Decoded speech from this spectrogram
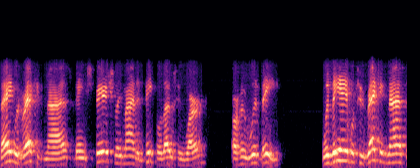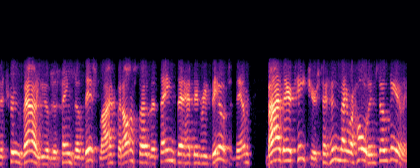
They would recognize, being spiritually minded people, those who were or who would be, would be able to recognize the true value of the things of this life, but also the things that had been revealed to them by their teachers to whom they were holding so dearly.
